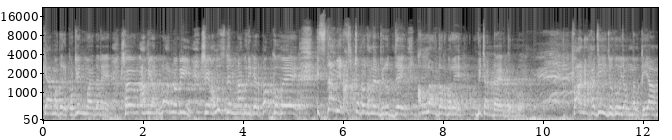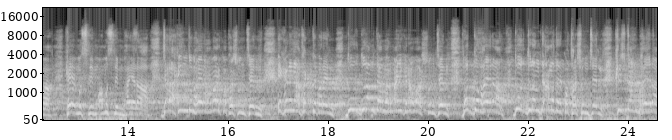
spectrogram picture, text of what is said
কে আমাদের কঠিন ময়দানে স্বয়ং আমি আল্লাহর নবী, সেই অমুসলিম নাগরিকের পক্ষ হয়ে ইসলামী রাষ্ট্রপ্রধানের বিরুদ্ধে আল্লাহর দরবারে বিচার দায়ের করব। ফানা হাজিজুহু ইয়াউমাল কিয়ামা। হে মুসলিম, অমুসলিম ভাইয়েরা, যারা হিন্দু ভাইয়েরা আমার কথা শুনছেন, এখানে না থাকতে পারেন, দূর দূরান্তে আমার মাইকের আওয়াজ শুনছেন, বৌদ্ধ ভাইয়েরা, দূর দূরান্তে আমাদের কথা শুনছেন, খ্রিস্টান ভাইয়েরা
